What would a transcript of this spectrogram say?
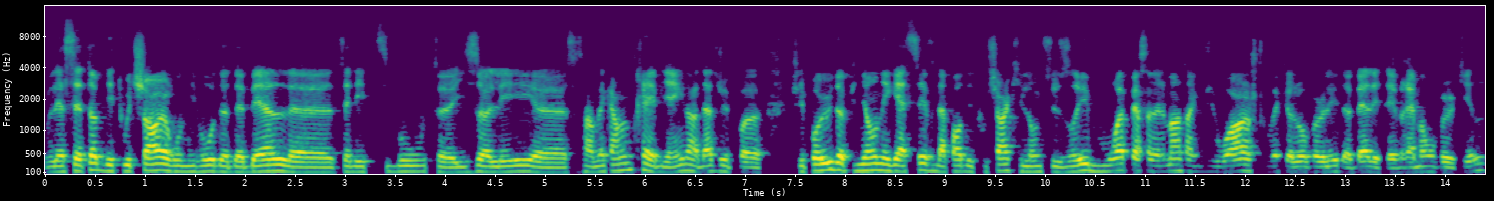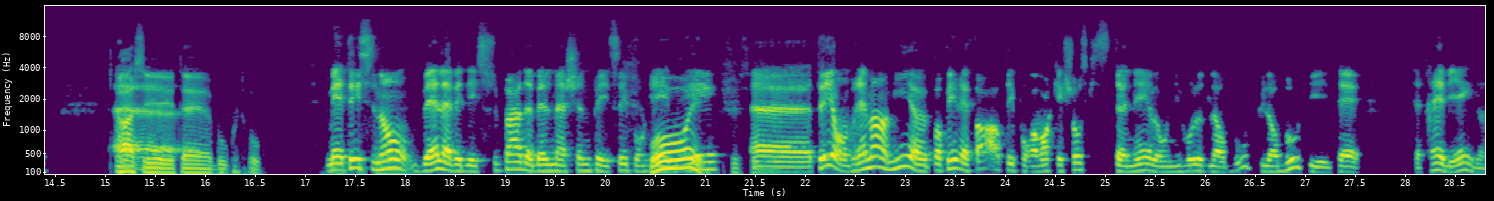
le setup des Twitchers au niveau de, de Bell, euh, c'était des petits boots isolés. ça semblait quand même très bien. Là, à date, j'ai pas, j'ai pas eu d'opinion négative de la part des Twitchers qui l'ont utilisé. Moi, personnellement, en tant que viewer, je trouvais que l'overlay de Bell était vraiment overkill. Ah, Euh, c'était beaucoup trop. mais sinon, Bell avait des super de belles machines PC pour gamer. Oh, oui. Euh, ils ont vraiment mis un pas pire effort pour avoir quelque chose qui se tenait là, au niveau là, de leur boot. Puis leur boot, il était, était très bien. Là.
